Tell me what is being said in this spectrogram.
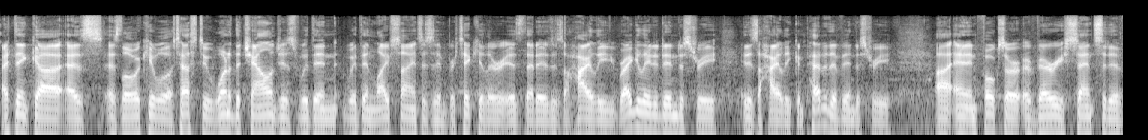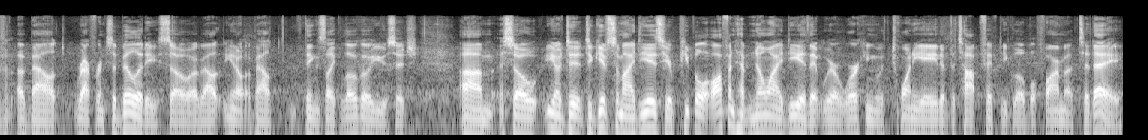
I think uh, as as Loic will attest to, one of the challenges within within life sciences in particular is that it is a highly regulated industry. It is a highly competitive industry, uh, and, and, folks are, are very sensitive about referenceability. So about you know about things like logo usage Um, so, you know, to, to, give some ideas here, people often have no idea that we're working with 28 of the top 50 global pharma today,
